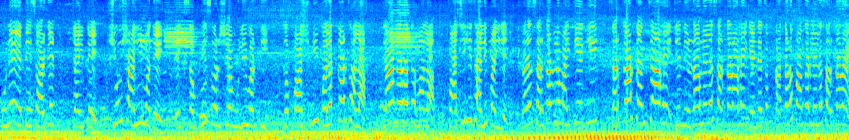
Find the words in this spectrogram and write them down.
पुणे येथे स्वारगेटच्या इथे शिवशाहीमध्ये एक सव्वीस वर्षीय मुलीवरती जो पाशवी बलात्कार झाला त्या नराधमाला फाशी ही झाली पाहिजे. कारण सरकारला माहिती आहे की सरकार त्यांचं आहे जे निर्डावलेलं सरकार आहे गेंड्याचं कातडं पांघरलेलं सरकार आहे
